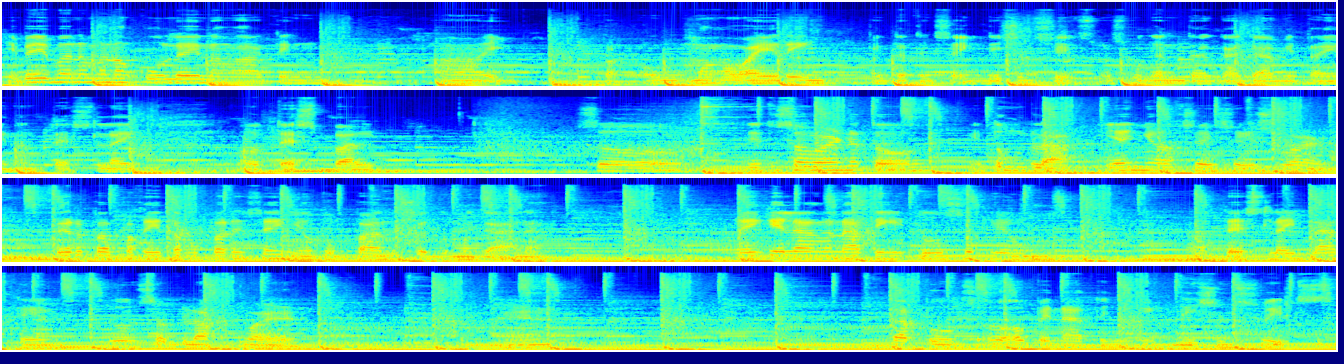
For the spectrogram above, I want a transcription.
Iba-iba naman ang kulay ng ating uh, mga wiring pagdating sa ignition switch. Mas maganda gagamit tayo ng test light o test bulb. So, dito sa wire na to, itong black, yan yung accessories wire. Pero papakita ko pa rin sa inyo kung paano siya gumagana. Okay, kailangan natin itusok yung test light natin doon sa black wire. Ayan. Tapos, o-open natin yung ignition switch.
